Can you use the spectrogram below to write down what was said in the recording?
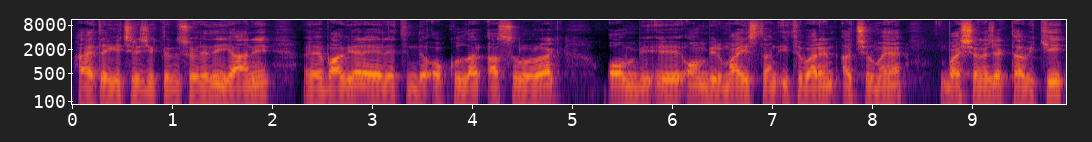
hayata geçireceklerini söyledi. Yani e, Bavyera eyaletinde okullar asıl olarak 11, e, 11 Mayıs'tan itibaren açılmaya başlanacak. Tabii ki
